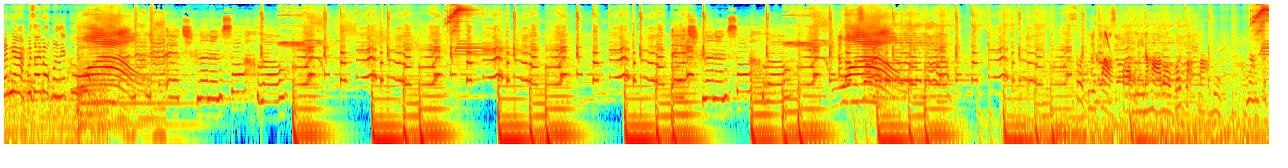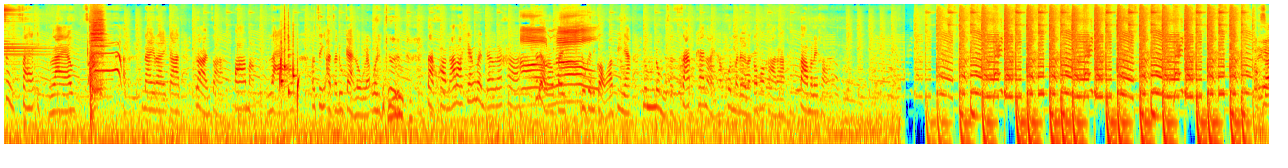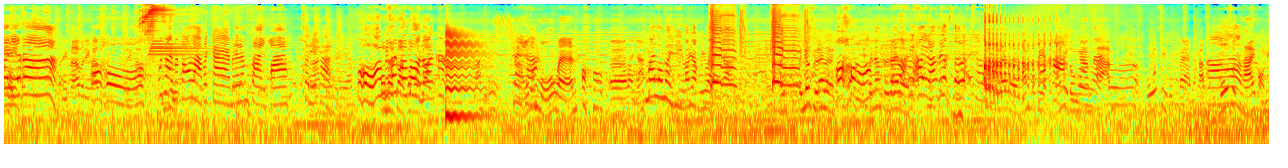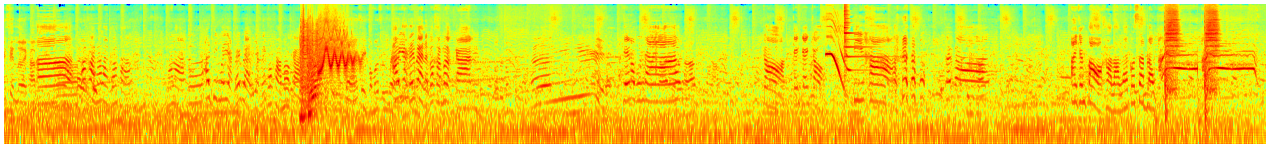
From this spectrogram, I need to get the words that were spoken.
นั่นไงผู้ชายบอกมือเรียกกู It's none and solo. It's none and solo. สวัสดีค่ะ ตอนนี้นะคะเราก็จะมาบุกงานเกษตรแฟร์อีกแล้วจ้าในรายการ ร้านจ่าป้าหมาแล้วเอาจริงอาจจะดูแก่ลงแล้วอ้วนขึ้นแต่ความน่ารักยังเหมือนเดิมนะคะก็เดี๋ยวเราไปดูกันดีกว่าว่าปีเนี้ยหนุ่มๆจะแซ่บแค่ไหนทั้งคนมาเดินแล้วก็พ่อค้านะคะตามมาเลยค่ะสวัสดีค่ะสวัสดีครับสวัสดีครับโอ้โหผู้ชายมาต้อนรับไปแกไม่ได้ตั้งใจปะสวัสดีค่ะ โอ้โห ไม่ค่อยโปรโมทเลยค่ะไหนไหนคะต้มหูแหวน โอ้โหเอ่ออะไรนะไม่เราหน่อยดีเราอยากมีแหวนค่ะเป็นเรื่องซื้อได้เลย โอ้โหเป็นเรื่องซื้อได้เลย ไม่ให้นะเลือกซื้อให้เลยซื้อได้เลยครับโอเคมันอยู่ตรงงามสามบูธ48 นะครับอ่าบูธสุดท้ายของนิสิตเลยครับ อ่าพ่อค้าน่ารักพ่อค้าน่ารักเออเอาจริงมาอยากได้แหวนหรืออยากได้พ่อค้ามากกว่ากันแหวนสิเขามาซื้อแหวนเอาอยากได้แหวนหรือพ่อค้ามากกว่ากันเราซื้อต้มหูเอ้ย เค้กขอบคุณครับครับกอดแกล้งๆกอดดีค่ะบ๊ายบายไปกันต่อค่ะร้านแรกก็แซ่บเรา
